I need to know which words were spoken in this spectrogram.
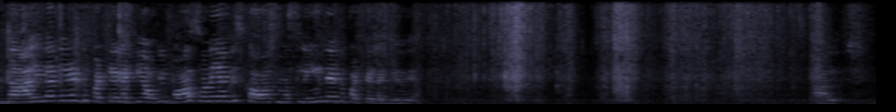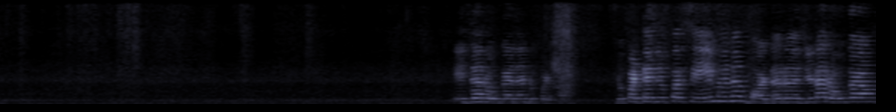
ਨਾਲ ਇਹਨਾਂ ਦੇ ਜਿਹੜੇ ਦੁਪੱਟੇ ਲੱਗੇ ਆ, ਉਹ ਵੀ ਬਹੁਤ ਸੋਹਣੇ ਆ ਵਿਸਕੋਸ ਮਸਲੀਨ ਦੇ ਦੁਪੱਟੇ ਲੱਗੇ ਹੋਏ ਆ। ਆ ਲਓ ਜੀ। ਇਧਰ ਰਹੂਗਾ ਦੁਪੱਟਾ। ਦੁਪੱਟੇ ਦੇ ਉੱਪਰ ਸੇਮ ਹੈ ਨਾ ਬਾਰਡਰ ਜਿਹੜਾ ਰਹੂਗਾ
